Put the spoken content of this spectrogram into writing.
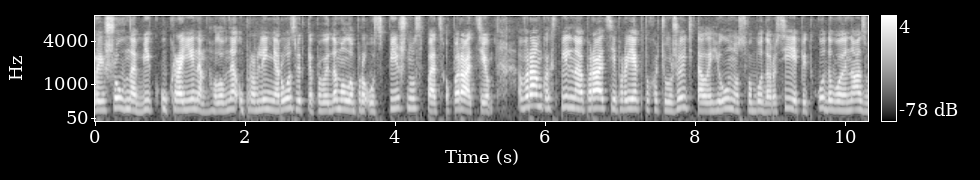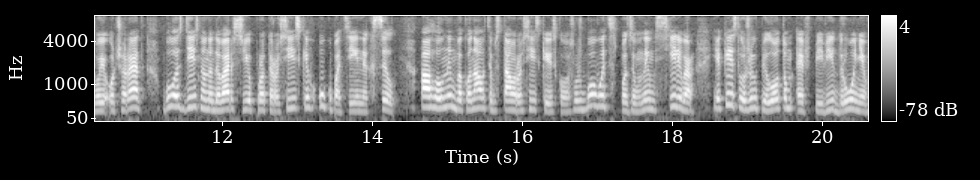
перейшов на бік України. Головне управління розвідки повідомило про успішну спецоперацію. В рамках спільної операції проєкту Хочу жить та Легіону Свобода Росії під кодовою назвою Очерет було здійснено диверсію проти російських окупаційних сил. А головним виконавцем став російський військовослужбовець з позивним Сільвер, який служив пілотом fpv дронів.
